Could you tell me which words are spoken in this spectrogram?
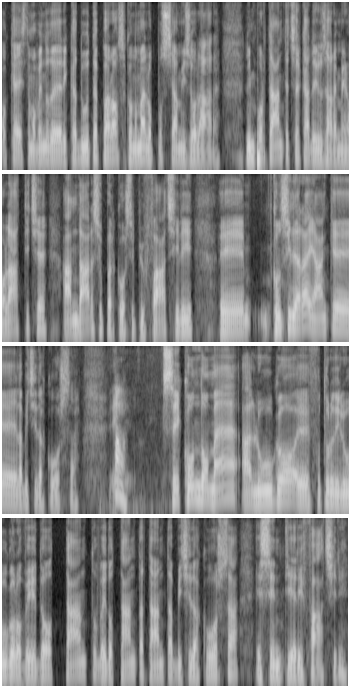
okay, stiamo avendo delle ricadute, però secondo me lo possiamo isolare. L'importante è cercare di usare meno lattice, andare su percorsi più facili. E consiglierei anche la bici da corsa. Ah. Secondo me a Lugo, il futuro di Lugo lo vedo tanto, vedo tanta tanta bici da corsa e sentieri facili.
